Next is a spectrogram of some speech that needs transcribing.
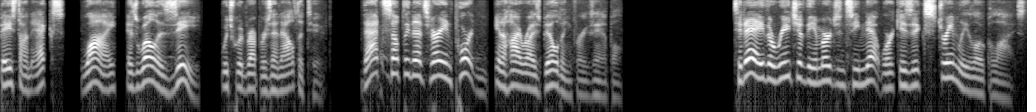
based on X, Y, as well as Z, which would represent altitude. That's something that's very important in a high-rise building, for example. Today, the reach of the emergency network is extremely localized,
